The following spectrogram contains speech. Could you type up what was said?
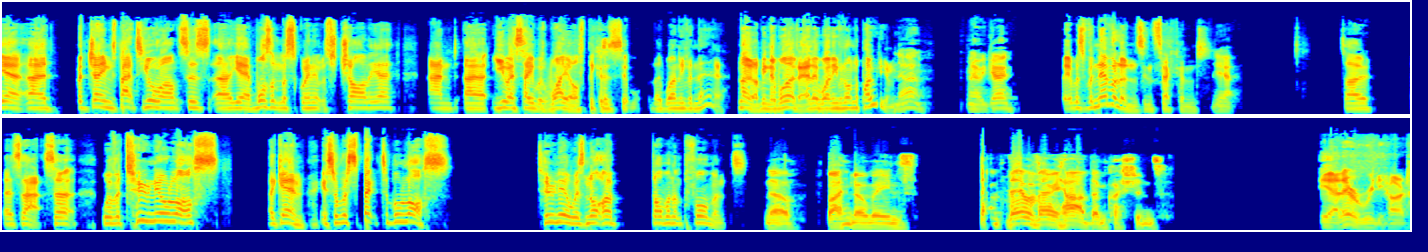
Yeah, uh, but James, back to your answers. Uh, yeah, it wasn't Musquin, it was Charlier. And uh, USA was way off because it, they weren't even there. No, I mean, they were there, they weren't even on the podium. No. There we go. It was the Netherlands in second. Yeah. So there's that. So with a 2 0 loss, again, it's a respectable loss. 2 0 is not a dominant performance. no, by no means. Them- They were very hard, them questions. Yeah, they were really hard.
